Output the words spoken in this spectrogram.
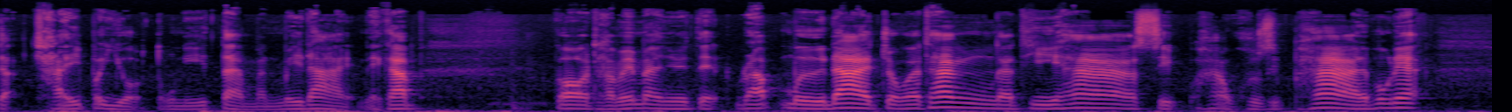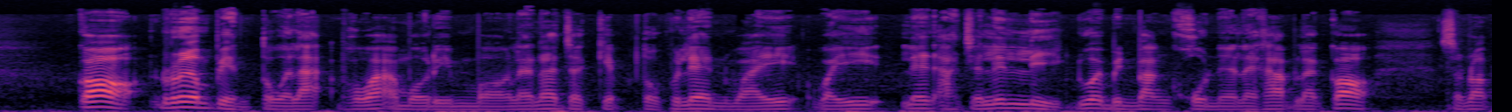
จะใช้ประโยชน์ตรงนี้แต่มันไม่ได้นะครับ ก็ทำให้แมนยูเต็ดรับมือได้จนกระทั่งนาที 50 65อะไรพวกเนี้ยก็เริ่มเปลี่ยนตัวละ เพราะว่าอโมริมมองแล้วน่าจะเก็บตัวผู้เล่นไว้ไว้เล่นอาจจะเล่นลีกด้วยเป็นบางคนเนยนะครับ แล้วก็สำหรับ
